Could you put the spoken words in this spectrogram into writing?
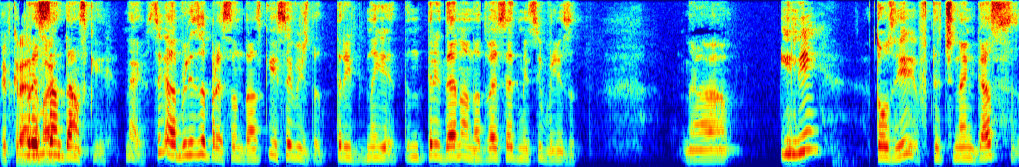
Е, в края през. Сандански. Не, сега влиза през Сандански и се вижда. Три, дни, три дена на две седмици влизат. А, или този втечнен газ,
